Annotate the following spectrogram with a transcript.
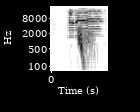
you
